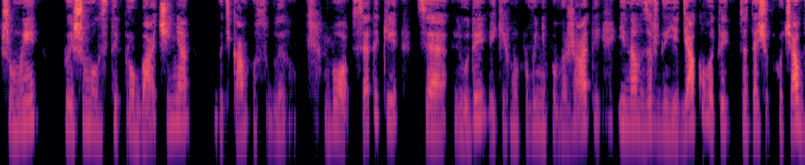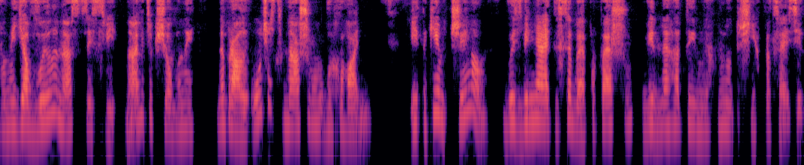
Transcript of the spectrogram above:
що ми пишемо листи пробачення батькам особливо. Бо все-таки це люди, яких ми повинні поважати, і нам завжди є дякувати за те, щоб хоча б вони явили нас в цей світ, навіть якщо вони не брали участь в нашому вихованні. І таким чином ви звільняєте себе, по-перше, від негативних внутрішніх процесів,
